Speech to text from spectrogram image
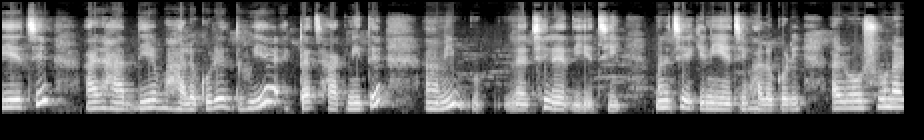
দিয়েছি আর হাত দিয়ে ভালো করে ধুয়ে একটা ছাঁকনিতে আমি ছেড়ে দিয়েছি মানে ছেঁকে নিয়েছি ভালো করে। আর রসুন আর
